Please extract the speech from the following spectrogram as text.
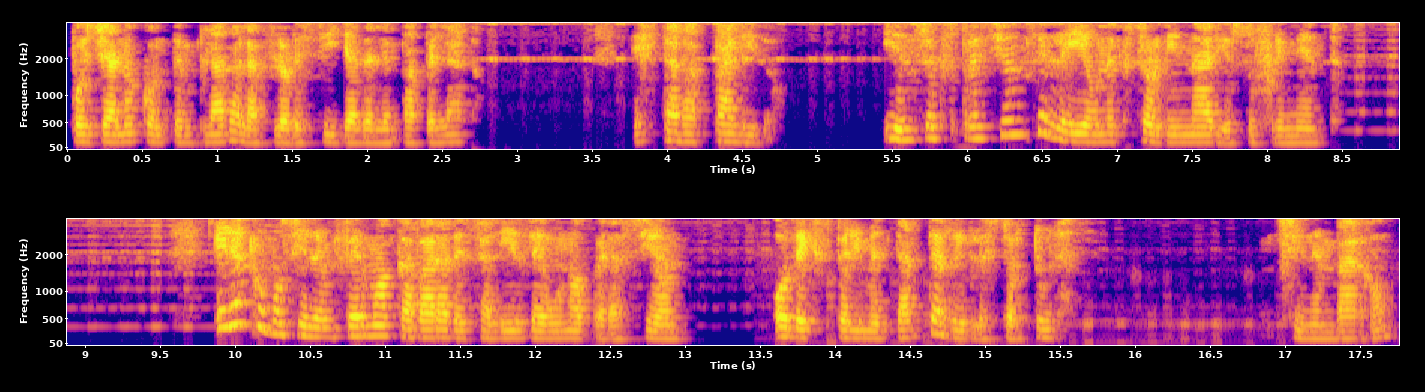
pues ya no contemplaba la florecilla del empapelado. Estaba pálido, y en su expresión se leía un extraordinario sufrimiento. Era como si el enfermo acabara de salir de una operación o de experimentar terribles torturas. Sin embargo,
